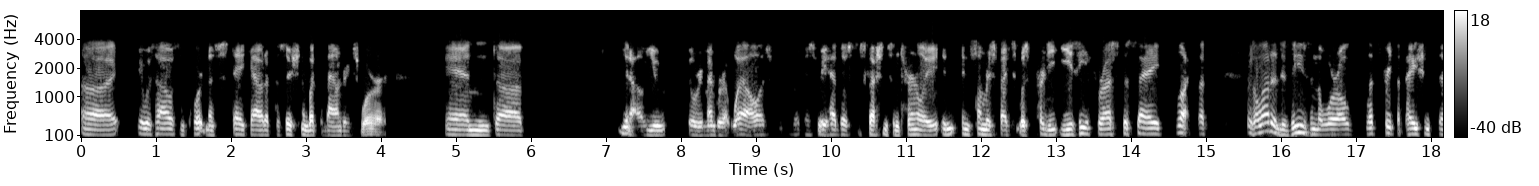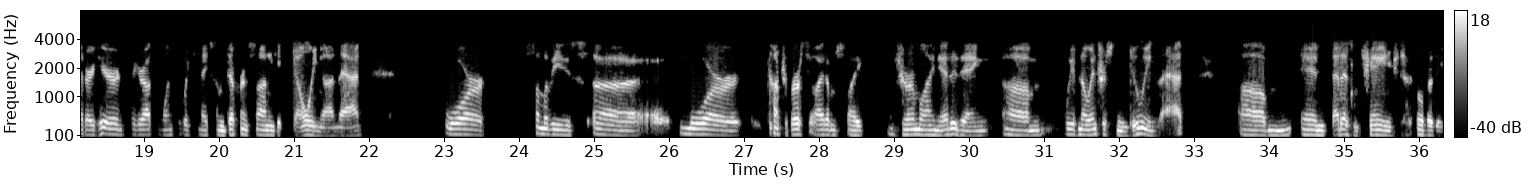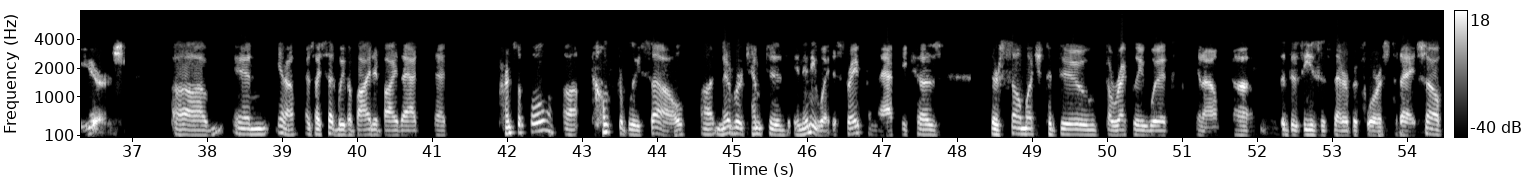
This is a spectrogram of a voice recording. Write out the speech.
Uh, it was always important to stake out a position of what the boundaries were, and uh, you know, you you'll remember it well as as we had those discussions internally. In in some respects, it was pretty easy for us to say, look, there's a lot of disease in the world. Let's treat the patients that are here and figure out the ones that we can make some difference on and get going on that. Or some of these uh, more controversial items like germline editing, um, we have no interest in doing that. Um, and that hasn't changed over the years. Um, and you know, as I said, we've abided by that that principle, uh, comfortably so. Uh, never attempted in any way to stray from that because there's so much to do directly with you know uh, the diseases that are before us today. So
